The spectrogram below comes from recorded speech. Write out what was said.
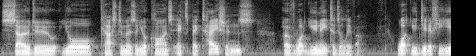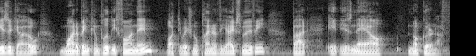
so do your customers and your clients' expectations of what you need to deliver. What you did a few years ago might have been completely fine then, like the original Planet of the Apes movie, but it is now not good enough.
